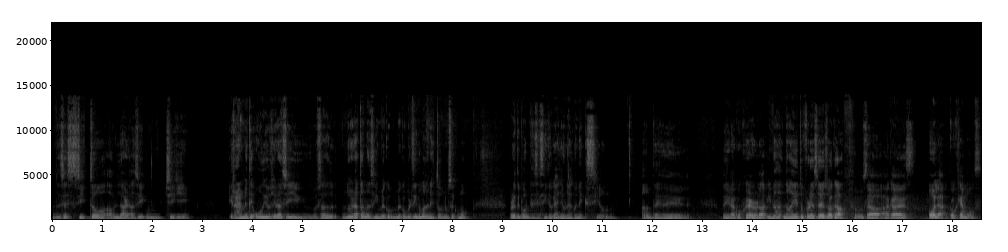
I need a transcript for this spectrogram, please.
necesito hablar así un chiqui y realmente odio ser así, o sea, no era tan así, me, me convertí nomás en esto, no sé cómo, pero tipo, necesito que haya una conexión antes de, de ir a coger, ¿verdad? Y nadie te ofrece eso acá, o sea, acá es, hola, cogemos.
